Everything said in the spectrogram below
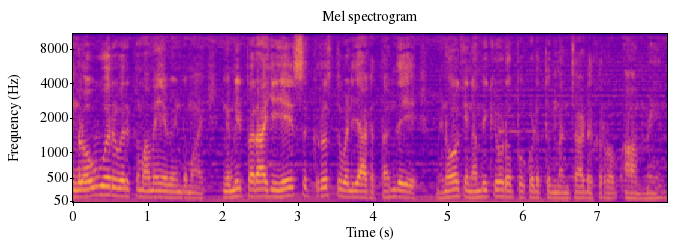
எங்கள் ஒவ்வொருவருக்கும் அமைய வேண்டுமாய். எங்கள் மீட்பராகிய இயேசு கிறிஸ்து வழியாக தந்தையை நோக்கி நம்பிக்கையோடு ஒப்பு கொடுத்து மன்றாடுகிறோம். ஆமேன்.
